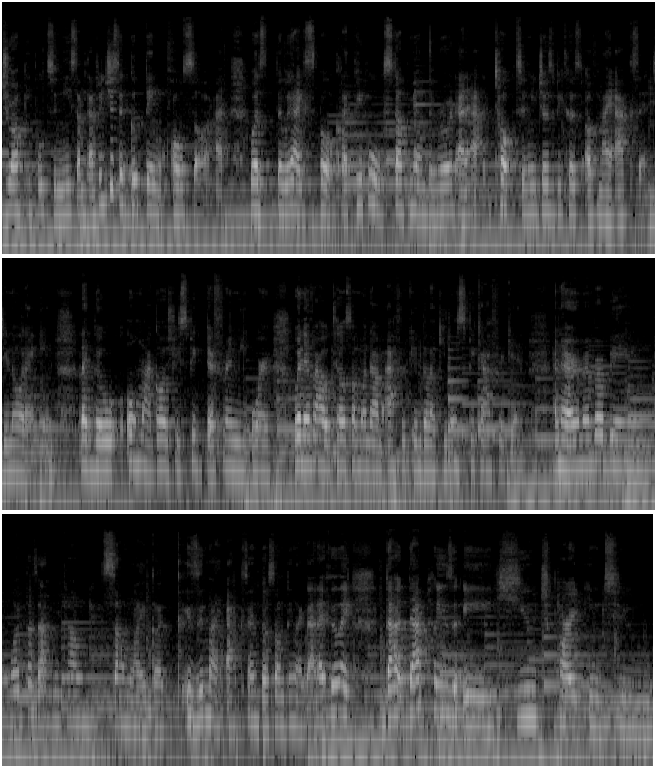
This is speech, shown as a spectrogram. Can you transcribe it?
draw people to me sometimes which is a good thing also uh, was the way i spoke. Like people would stop me on the road and uh, talk to me just because of my accent you know what i mean? Like they will, oh my gosh you speak differently or whenever i would tell someone that i'm african they're like you don't speak african. And i remember being what does african sound like? Like is it my accent or something like that? And i feel like that that plays a huge part into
